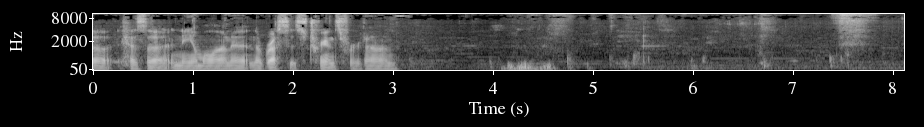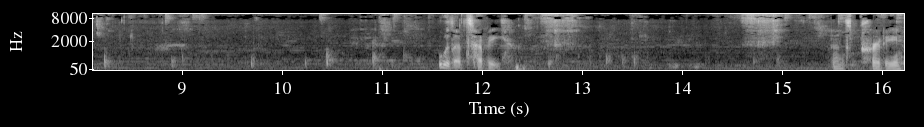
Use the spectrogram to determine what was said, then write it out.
Has a enamel on it, and the rest is transferred on. Ooh, that's heavy. That's pretty.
